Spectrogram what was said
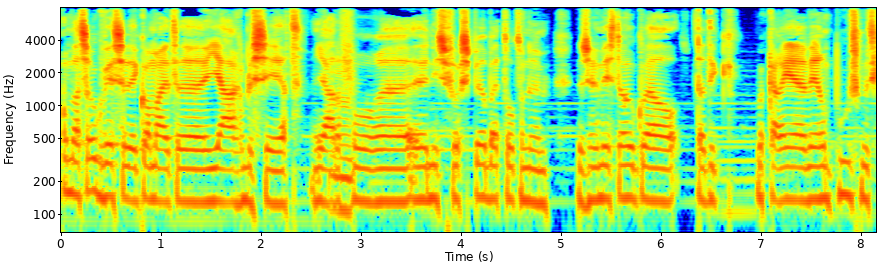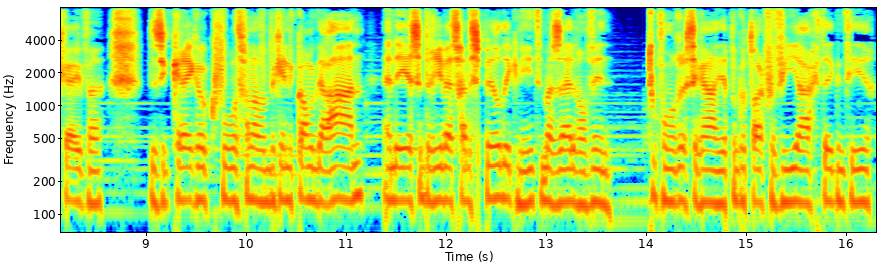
Omdat ze ook wisten, ik kwam uit eh, een jaar geblesseerd. Een jaar Mhm. daarvoor eh, niet zoveel gespeeld bij Tottenham. Dus hun wisten ook wel dat ik mijn carrière weer een boost moet geven. Dus ik kreeg ook bijvoorbeeld vanaf het begin kwam ik daar aan. En de eerste drie wedstrijden speelde ik niet. Maar ze zeiden van Vin, doe gewoon rustig aan. Je hebt een contract voor vier jaar getekend hier.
